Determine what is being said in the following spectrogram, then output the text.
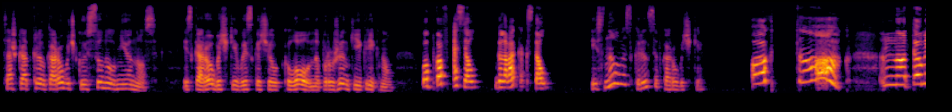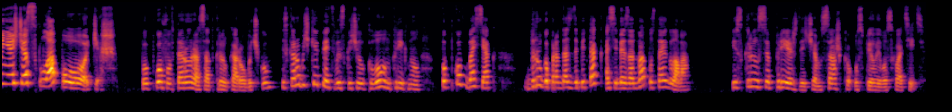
Сашка открыл коробочку и сунул в нее нос. Из коробочки выскочил клоун на пружинке и крикнул: "Попков осел, голова как стол!" И снова скрылся в коробочке. Ах так! Ну ты у меня сейчас схлопочешь. Попков во второй раз открыл коробочку. Из коробочки опять выскочил клоун, крикнул: "Попков босяк, друга продаст за пятак, а себя за два пустая голова" и скрылся прежде, чем Сашка успел его схватить.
